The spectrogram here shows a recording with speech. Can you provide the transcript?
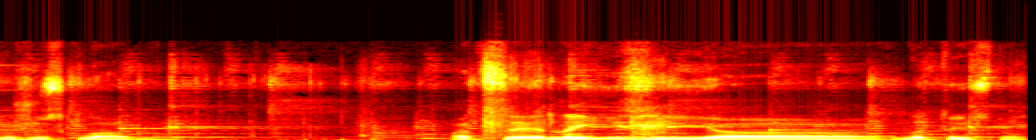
Дуже складно. А це на ізі я натиснув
